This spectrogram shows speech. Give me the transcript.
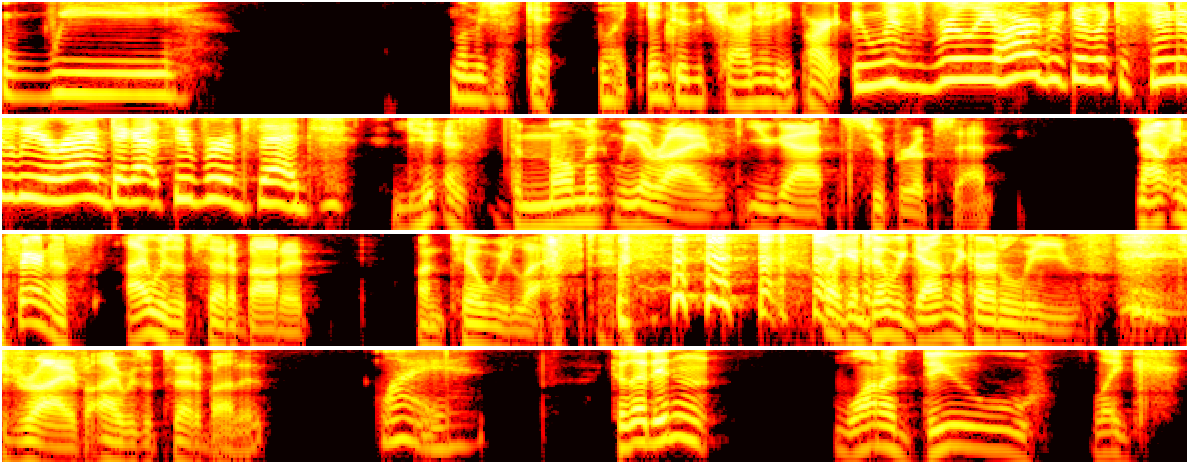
we, let me just get like into the tragedy part. It was really hard because like as soon as we arrived, I got super upset. Yes. The moment we arrived, you got super upset. Now, in fairness, I was upset about it until we left. like until we got in the car to leave to drive, I was upset about it Why? because I didn't want to do like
